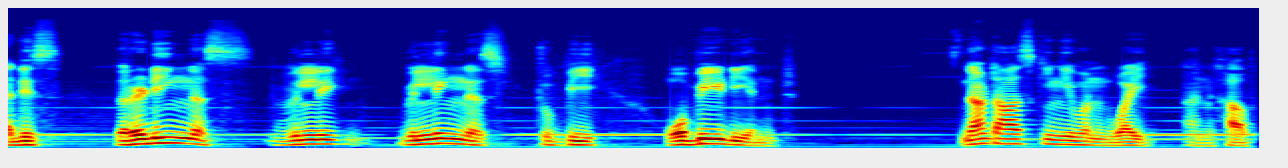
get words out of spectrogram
That is the readiness, willing, willingness to be obedient, not asking even why and how.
